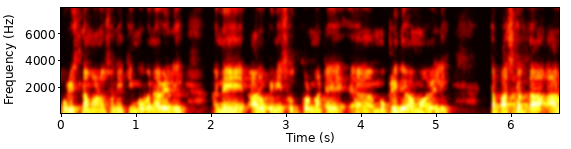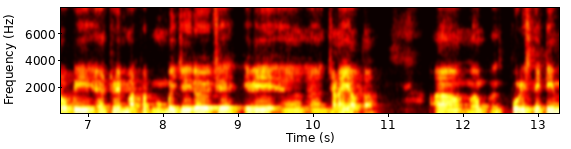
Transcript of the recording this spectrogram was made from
પોલીસના માણસોની ટીમો બનાવેલી અને આરોપીની શોધખોળ માટે મોકલી દેવામાં આવેલી. તપાસ કરતા આરોપી ટ્રેન મારફત મુંબઈ જઈ રહ્યો છે એવી જણાઈ આવતા પોલીસની ટીમ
